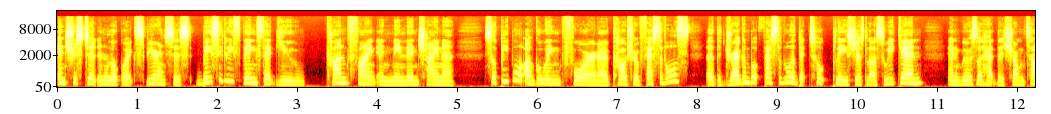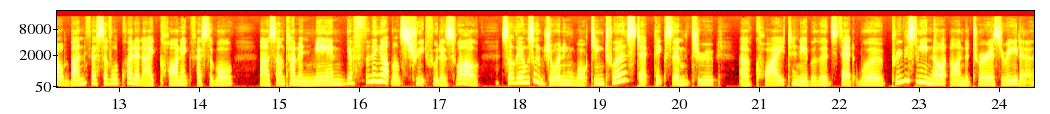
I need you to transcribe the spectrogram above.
interested in local experiences, basically things that you can't find in mainland China. So people are going for uh, cultural festivals, uh, the Dragon Boat Festival that took place just last weekend, and we also had the Cheung Chau Bun Festival, quite an iconic festival, uh, sometime in May. They're filling up on street food as well. So they're also joining walking tours that takes them through uh, quieter neighborhoods that were previously not on the tourist radar.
